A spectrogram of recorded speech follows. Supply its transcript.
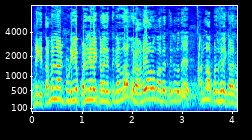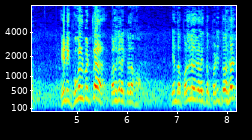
இன்னைக்கு தமிழ்நாட்டுடைய பல்கலைக்கழகத்துக்கெல்லாம் ஒரு அடையாளமாக திகழ்வது அண்ணா பல்கலைக்கழகம். இன்னைக்கு புகழ்பெற்ற பல்கலைக்கழகம். இந்த பல்கலைக்கழகத்தை படித்தவர்கள்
